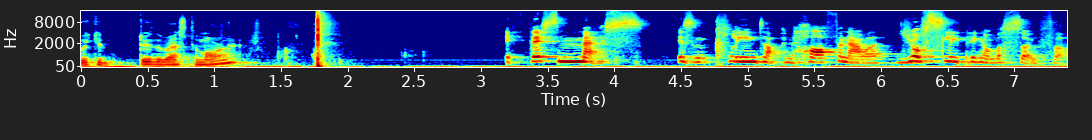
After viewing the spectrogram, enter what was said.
We could do the rest tomorrow. If this mess isn't cleaned up in half an hour, you're sleeping on the sofa.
